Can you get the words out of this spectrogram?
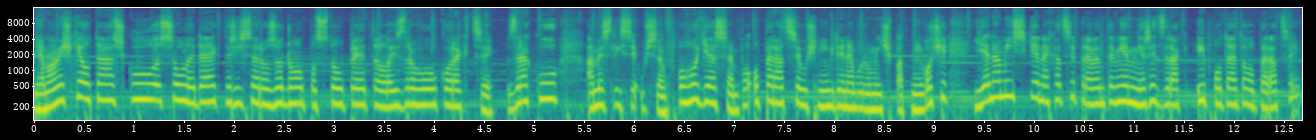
Já mám ještě otázku. Jsou lidé, kteří se rozhodnou podstoupit laserovou korekci zraku a myslí si, už jsem v pohodě, jsem po operaci, už nikdy nebudu mít špatný oči. Je na místě nechat si preventivně měřit zrak i po této operaci?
